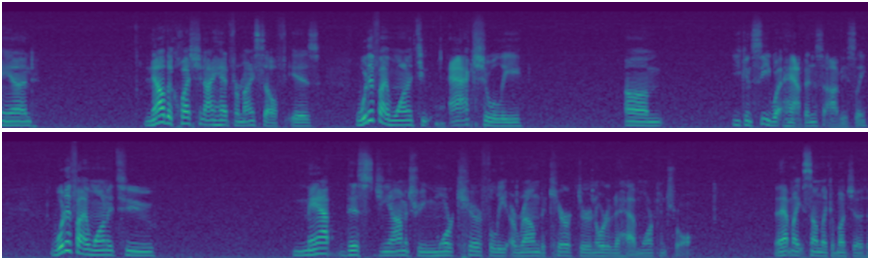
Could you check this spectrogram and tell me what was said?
And now the question I had for myself is what if I wanted to actually, um, you can see what happens, obviously. What if I wanted to map this geometry more carefully around the character in order to have more control? That might sound like a bunch of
